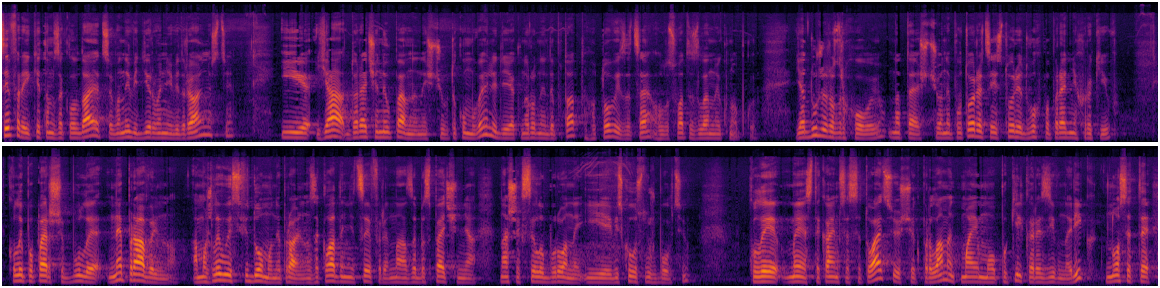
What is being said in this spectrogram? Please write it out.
цифри, які там закладаються, вони відірвані від реальності. І я, до речі, не впевнений, що в такому вигляді, як народний депутат, готовий за це голосувати зеленою кнопкою. Я дуже розраховую на те, що не повториться історія двох попередніх років, коли, по-перше, були неправильно, а можливо і свідомо неправильно закладені цифри на забезпечення наших сил оборони і військовослужбовців. Коли ми стикаємося з ситуацією, що як парламент маємо по кілька разів на рік вносити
